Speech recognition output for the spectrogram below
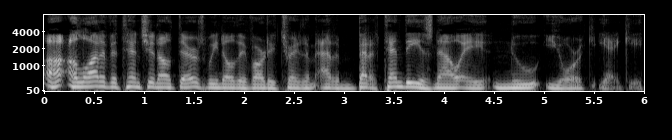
uh, a lot of attention out there. As we know, they've already traded him. Adam Benintendi is now a New York Yankee.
